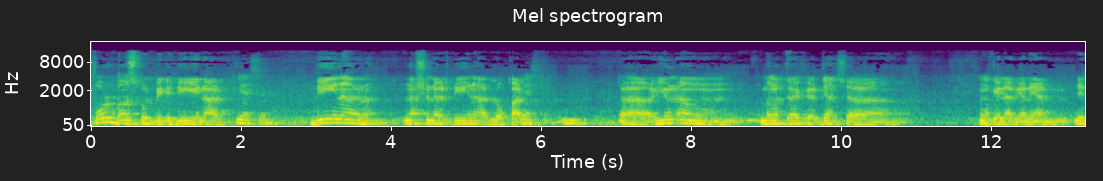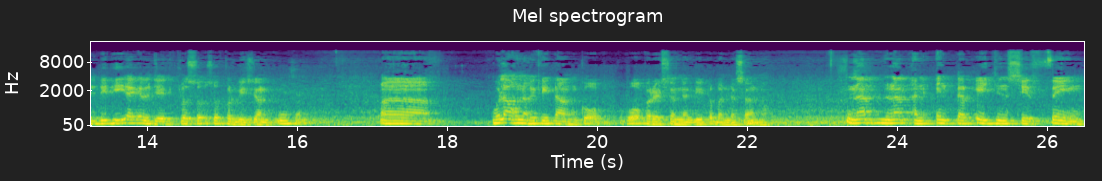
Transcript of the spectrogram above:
foremost would be the DNR. Yes, sir. DNR national, DNR local. Yes. Uh, yun ang mga driver dyan sa mga kinarya na yan. Then the DILJ, the close su- supervision. Yes, sir. Ah, wala akong nakikita ang co- cooperation na dito banda sa ano. Not, not an interagency thing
